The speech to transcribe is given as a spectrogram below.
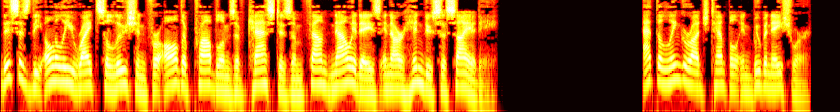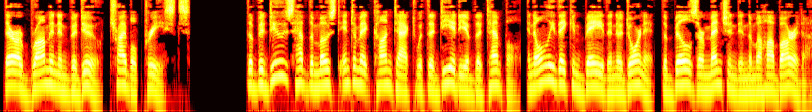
This is the only right solution for all the problems of casteism found nowadays in our Hindu society. At the Lingaraj temple in Bhubaneswar, there are Brahmin and Badu, tribal priests. The Badus have the most intimate contact with the deity of the temple, and only they can bathe and adorn it. The Bhils are mentioned in the Mahabharata.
